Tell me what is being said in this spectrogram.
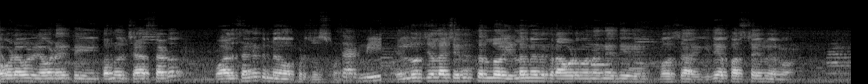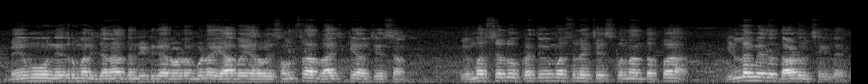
ఎవడెవడు ఎవడైతే ఈ పనులు చేస్తాడో వాళ్ళ సంగతి మేము అప్పుడు చూసుకుంటాం. నెల్లూరు జిల్లా చరిత్రలో ఇళ్ళ మీదకి రావడం అనేది బహుశా ఇదే ఫస్ట్ టైం ఏమో. మేము నెదురుమల్లి జనార్దన్ రెడ్డి గారు వాళ్ళం కూడా యాభై అరవై సంవత్సరాలు రాజకీయాలు చేశాం. విమర్శలు ప్రతి విమర్శలే చేసుకున్నాం తప్ప ఇళ్ళ మీద దాడులు చేయలేదు.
